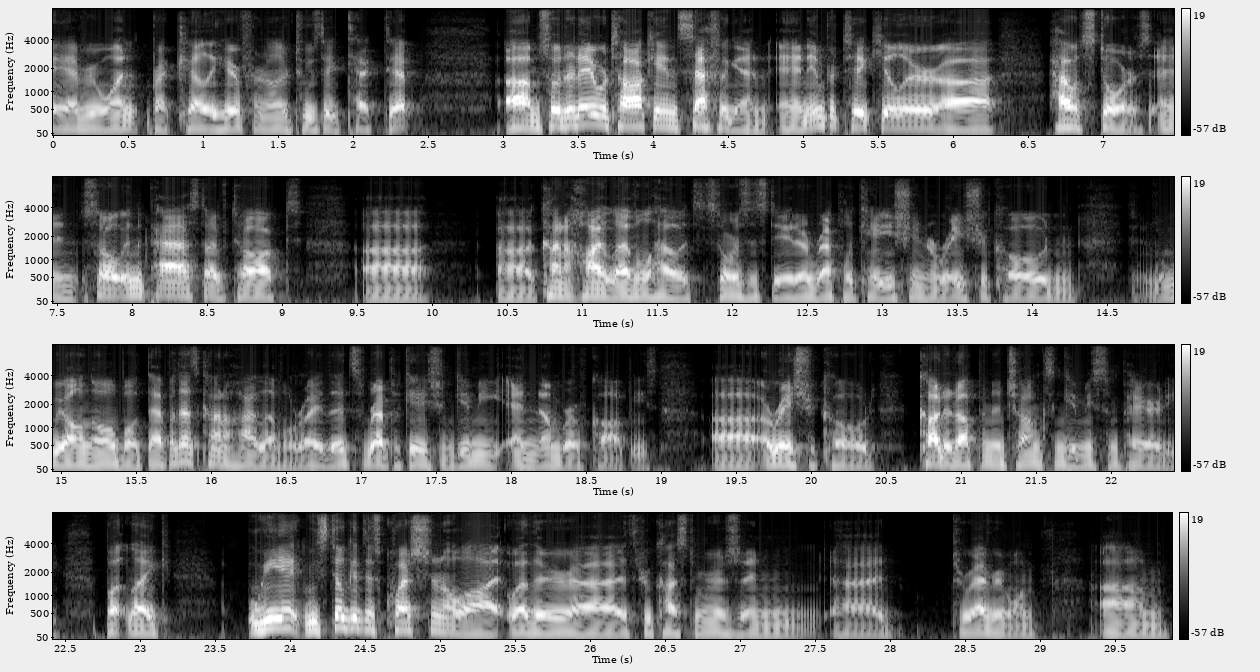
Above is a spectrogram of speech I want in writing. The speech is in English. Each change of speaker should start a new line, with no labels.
Hey everyone, Brett Kelly here for another Tuesday Tech Tip. Um, so today we're talking Ceph again, and in particular uh, how it stores. And so in the past I've talked uh, uh, kind of high level how it stores its data, replication, erasure code, and we all know about that. But that's kind of high level, right? That's replication. Give me n number of copies. Uh, erasure code, cut it up into chunks and give me some parity. But like we we still get this question a lot, whether uh, through customers and uh, through everyone. Um,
